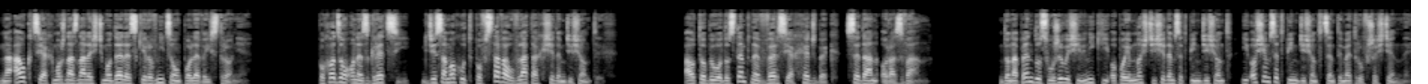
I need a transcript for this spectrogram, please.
Na aukcjach można znaleźć modele z kierownicą po lewej stronie. Pochodzą one z Grecji, gdzie samochód powstawał w latach 70. Auto było dostępne w wersjach hatchback, sedan oraz van. Do napędu służyły silniki o pojemności 750 i 850 cm3.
